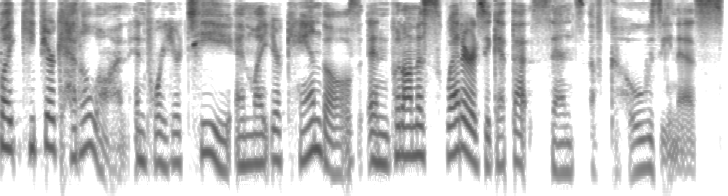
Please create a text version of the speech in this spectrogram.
like keep your kettle on and pour your tea and light your candles and put on a sweater to get that sense of coziness.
